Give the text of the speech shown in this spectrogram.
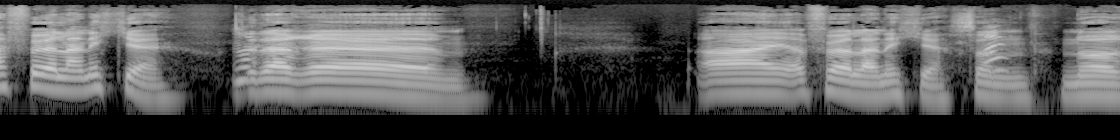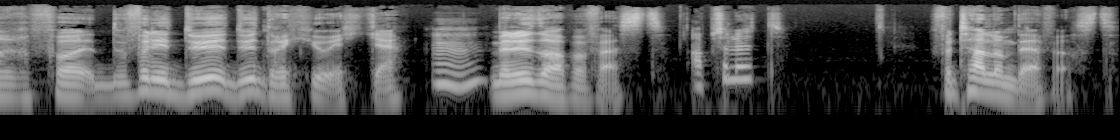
Jeg føler den ikke. Det der eh, Nei, jeg føler den ikke. Sånn når for, Fordi du, du drikker jo ikke, mm. men du drar på fest. absolutt. Fortell om det først.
